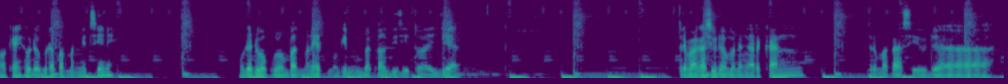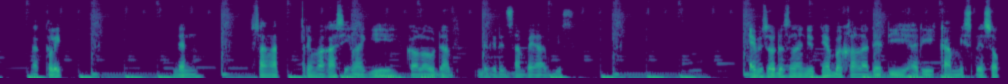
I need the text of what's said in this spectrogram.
Oke udah berapa menit sih nih udah 24 menit mungkin bakal di situ aja terima kasih udah mendengarkan terima kasih udah ngeklik dan sangat terima kasih lagi kalau udah dengerin sampai habis. Episode selanjutnya bakal ada di hari Kamis besok.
